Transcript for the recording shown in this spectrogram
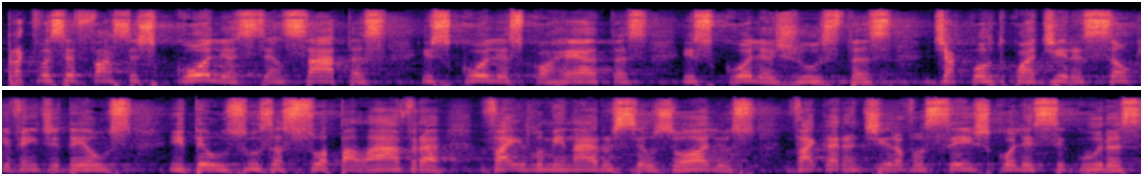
para que você faça escolhas sensatas, escolhas corretas, escolhas justas, de acordo com a direção que vem de Deus, e Deus usa a sua palavra, vai iluminar os seus olhos, vai garantir a você escolhas seguras,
